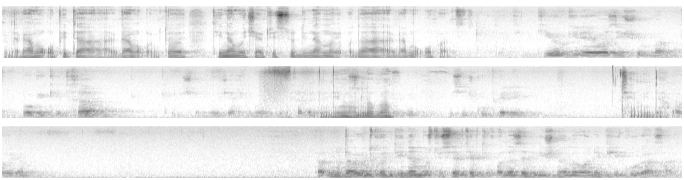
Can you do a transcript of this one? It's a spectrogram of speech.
და გამოყოფით არ გამოყოფით დინამო ჩემთვის სულ დინამო იყო და არ გამოყოფათ. გიორგი რევაზიშვილმა მოგიკითხა ჩემი ოჯახი მოგიკითხა და დიმადლობა ისი ჯგუფელი ჩემი და. ავიო ბატონო დავით თქვენ დინამოსთვის ერთ-ერთი ყველაზე მნიშვნელოვანი ფიგურა ხართ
